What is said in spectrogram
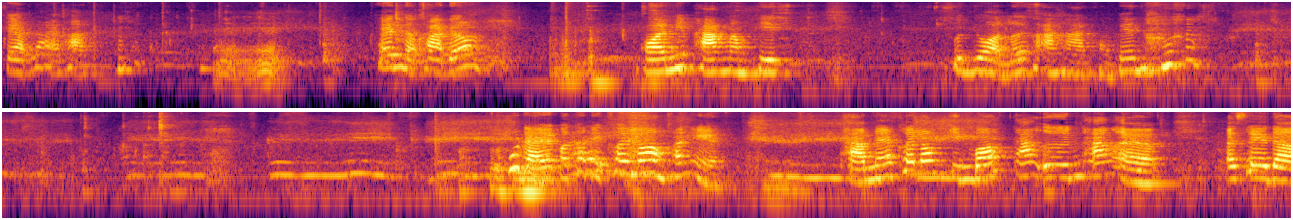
แซ่บได้ค่ะ Mm. เพ่นเด้อค่ะเด้อคอยมีพักน้ำพริก สุดยอดเลยค่ะอาหารของเพ่นผู้ใดประท่านเคยลองคะเนี่ยถามแน่เคยลองกินบ่ทางอื่นทางเอ่ออาเซดา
